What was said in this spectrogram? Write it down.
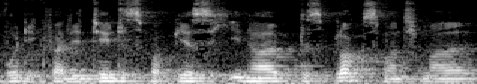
wo die Qualität des Papiers sich innerhalb des Blocks manchmal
